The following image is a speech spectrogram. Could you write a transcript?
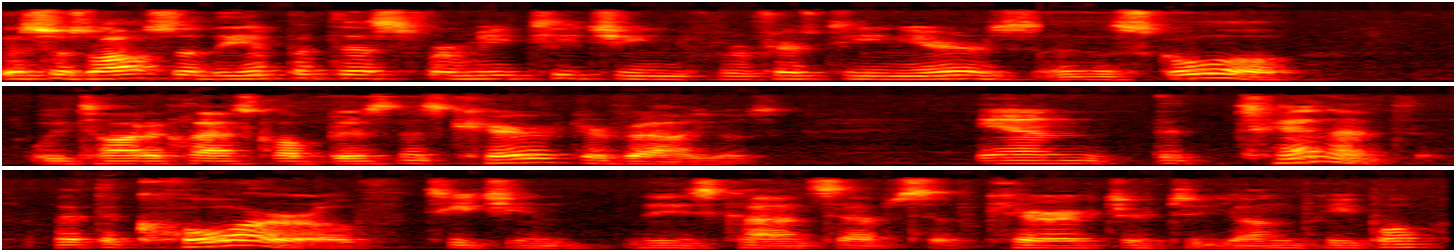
This was also the impetus for me teaching for 15 years in the school. We taught a class called Business Character Values. And the tenet at the core of teaching these concepts of character to young people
